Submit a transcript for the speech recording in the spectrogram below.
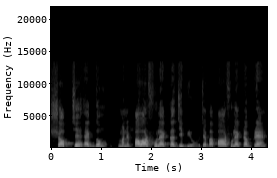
সবচেয়ে একদম মানে পাওয়ারফুল একটা জিপিও যে বা পাওয়ারফুল একটা ব্র্যান্ড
